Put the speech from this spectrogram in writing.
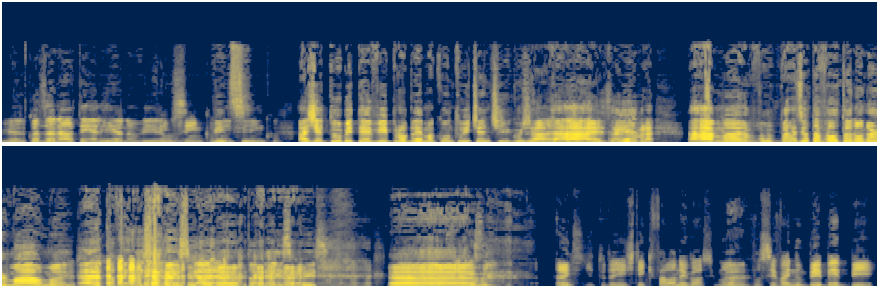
Meu, Quantos anos ela tem ali? Eu não vi. Uns 25. 25. A Getube teve problema com o tweet antigo já. Ah, isso aí é pra... Ah, mano, o Brasil tá voltando ao normal, mano. É, eu tô feliz com isso, cara. Eu Tô feliz com isso. Ah, Só que assim, antes de tudo, a gente tem que falar um negócio. Mano, Ah. você vai no BBB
